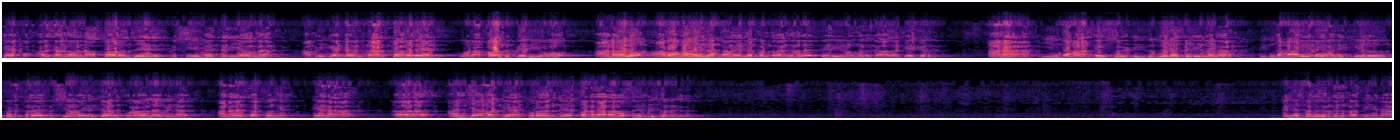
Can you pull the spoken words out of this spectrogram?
கேட்போம். அதுக்காக வந்து அப்பா வந்து விஷயமே தெரியாம அப்படி கேட்டான்ற அர்த்தம் கிடையாது. ஒரு அப்பாவுக்கு தெரியும். ஆனாலும் அவன் வாயில இருந்து அவன் என்ன பண்றாங்கிறது தெரியணுங்கிறதுக்காக தான் கேட்கறது. ஆனா இந்த வார்த்தையை சொல்லிட்டு இது கூட தெரியலன்னா இந்த மாதிரி இறைவனை கீழ்படுத்துற விஷயம்லாம் இருக்காது குரான்ல அப்படின்னா ஆனா அது தப்புங்க. ஏன்னா ஆஹ், அஞ்சாம் அத்தியாயம் குரான்ல பதினாறாம் வசனம் எப்படி சொல்லுகிறது? என்ன சொல்லுகிறதுன்னு பாத்தீங்கன்னா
